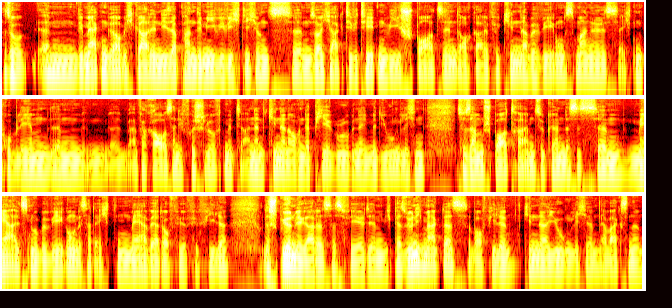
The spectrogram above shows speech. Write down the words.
Also ähm, wir merken, glaube ich, gerade in dieser Pandemie, wie wichtig uns ähm, solche Aktivitäten wie Sport sind, auch gerade für Kinder. Bewegungsmangel ist echt ein Problem. Ähm, einfach raus an die frische Luft mit anderen Kindern, auch in der Peer Group, mit Jugendlichen zusammen Sport treiben zu können. Das ist ähm, mehr als nur Bewegung. Das hat echt einen Mehrwert auch für, für viele. Und das spüren wir gerade, dass das fehlt. Ähm, ich persönlich merke das, aber auch viele Kinder, Jugendliche, Erwachsene.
